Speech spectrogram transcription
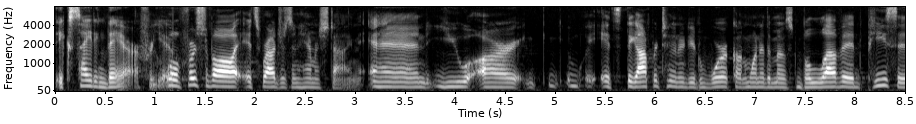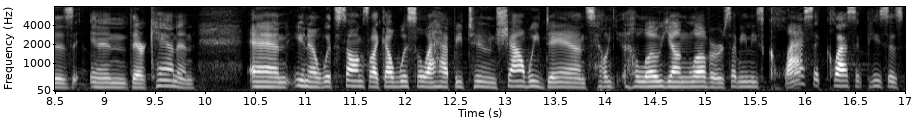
exciting there for you? Well, first of all, it's Rodgers and Hammerstein, and you are, it's the opportunity to work on one of the most beloved pieces in their canon. And, you know, with songs like I'll Whistle a Happy Tune, Shall We Dance, Hello Young Lovers, I mean, these classic, classic pieces.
